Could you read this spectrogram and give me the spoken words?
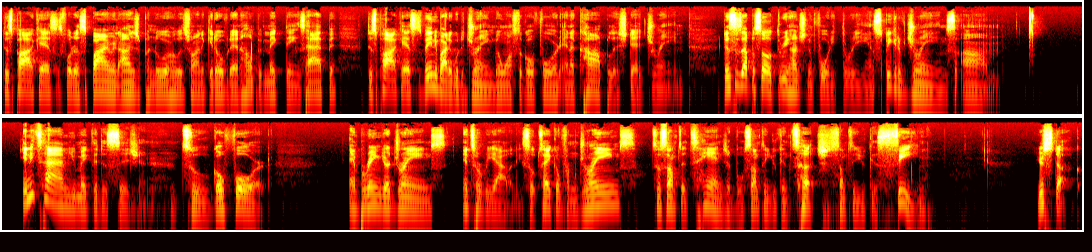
this podcast is for the aspiring entrepreneur who is trying to get over that hump and make things happen. This podcast is for anybody with a dream that wants to go forward and accomplish that dream. This is episode 343. And speaking of dreams, um, anytime you make the decision to go forward and bring your dreams into reality, so take them from dreams to something tangible, something you can touch, something you can see, you're stuck.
